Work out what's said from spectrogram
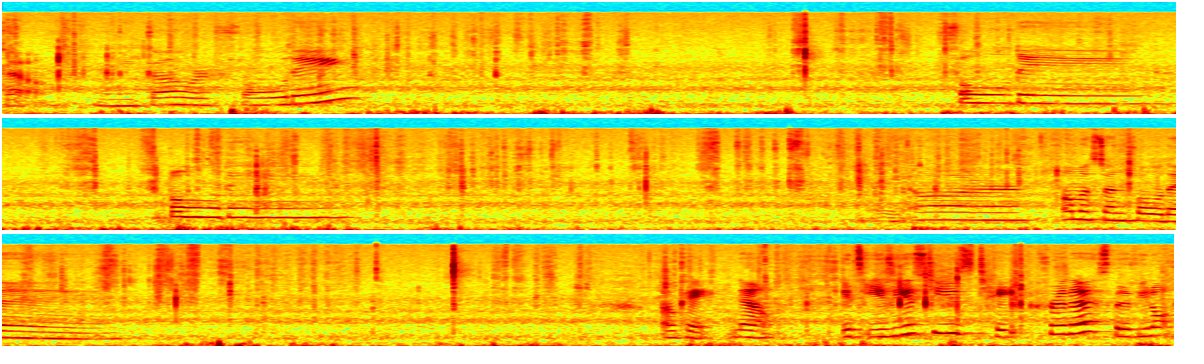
So, here we go, we're folding. Folding, folding. There we are, almost unfolding. Okay, now, it's easiest to use tape for this, but if you don't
